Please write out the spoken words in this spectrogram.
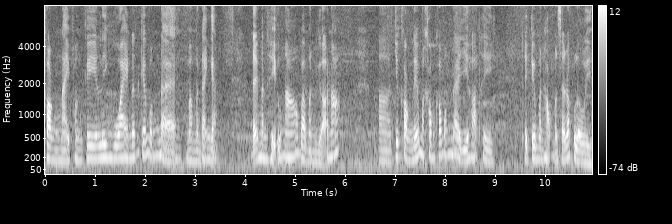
phần này phần kia liên quan đến cái vấn đề mà mình đang gặp để mình hiểu nó và mình gỡ nó. À, chứ còn nếu mà không có vấn đề gì hết thì thì kêu mình học mình sẽ rất lười.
